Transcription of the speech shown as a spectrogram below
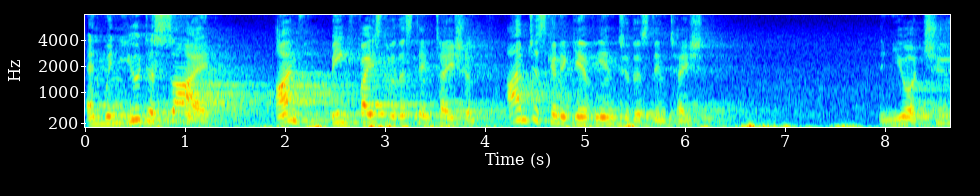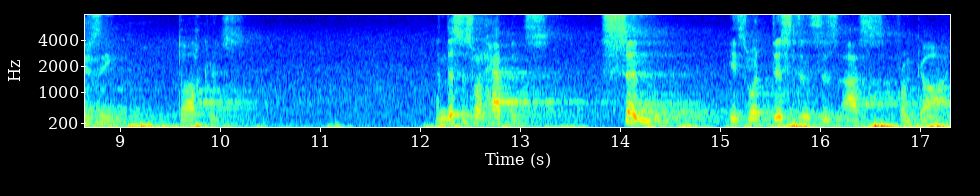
And when you decide, I'm being faced with this temptation, I'm just going to give in to this temptation, then you are choosing darkness. And this is what happens sin is what distances us from God.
